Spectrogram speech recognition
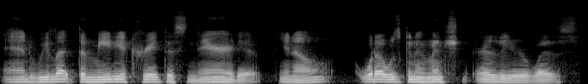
and we let the media create this narrative, you know? What I was going to mention earlier was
